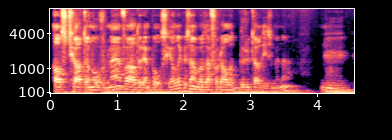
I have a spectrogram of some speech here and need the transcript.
Als het gaat dan over mijn vader en Paul Schelkes, dan was dat vooral het brutalisme. Hè? Nu, mm.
